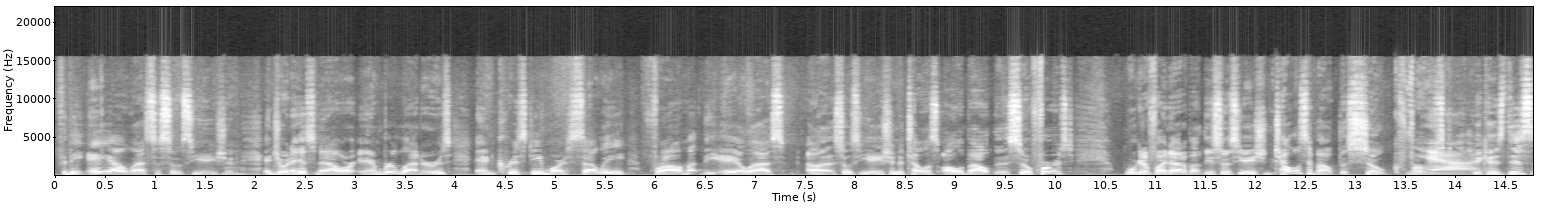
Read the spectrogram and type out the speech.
for the ALS Association. Mm-hmm. And joining us now are Amber Letters and Kristi Marsali from the ALS uh, Association to tell us all about this. So, first, we're going to find out about the association. Tell us about the Soak first. Yeah. Because this,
